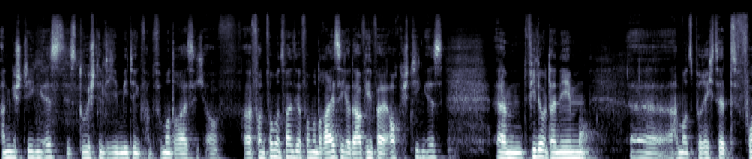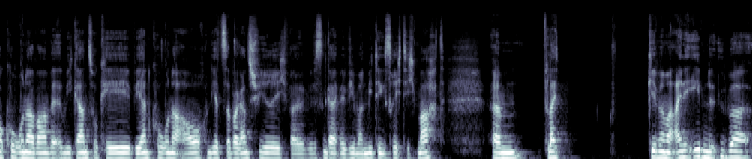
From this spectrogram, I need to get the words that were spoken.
angestiegen ist. Das durchschnittliche Meeting von 35 auf, äh, von 25 auf 35 oder auf jeden Fall auch gestiegen ist. Ähm, viele Unternehmen äh, haben uns berichtet, vor Corona waren wir irgendwie ganz okay, während Corona auch und jetzt aber ganz schwierig, weil wir wissen gar nicht mehr, wie man Meetings richtig macht. Ähm, vielleicht gehen wir mal eine Ebene über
